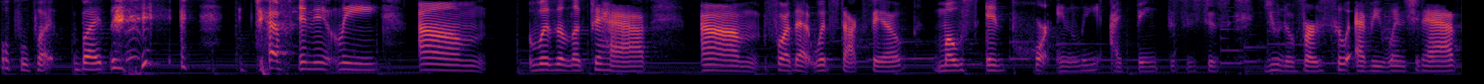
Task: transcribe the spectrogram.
or poop putt, but definitely um, was a look to have um, for that Woodstock fail. Most importantly, I think this is just universal. Everyone should have.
